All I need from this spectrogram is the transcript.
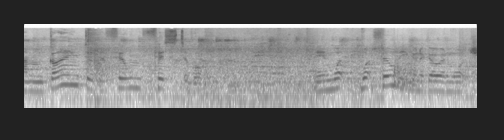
I'm going to the film festival. And what, what film are you going to go and watch?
